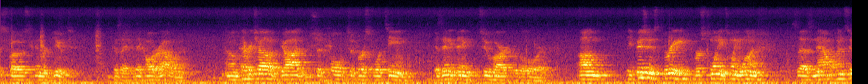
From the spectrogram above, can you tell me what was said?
exposed and rebuked, because they, they called her out on it. Um, every child of God should hold to verse fourteen, is anything too hard for the Lord? Um, Ephesians three, verse twenty and twenty-one says, Now unto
